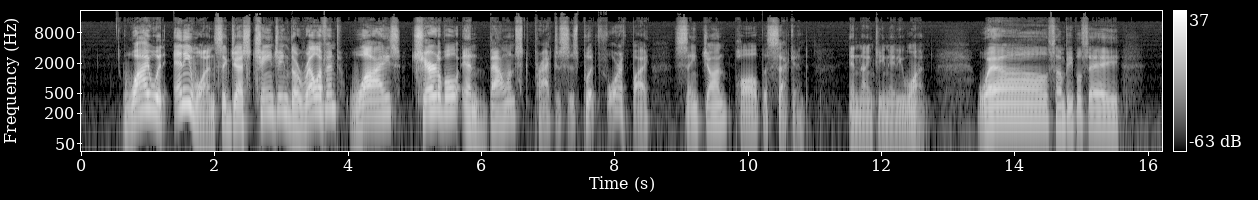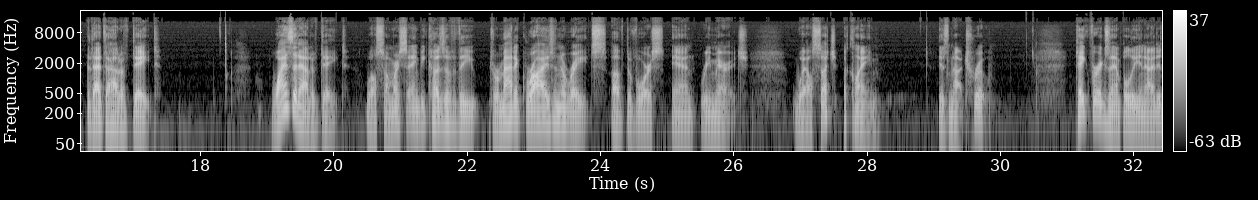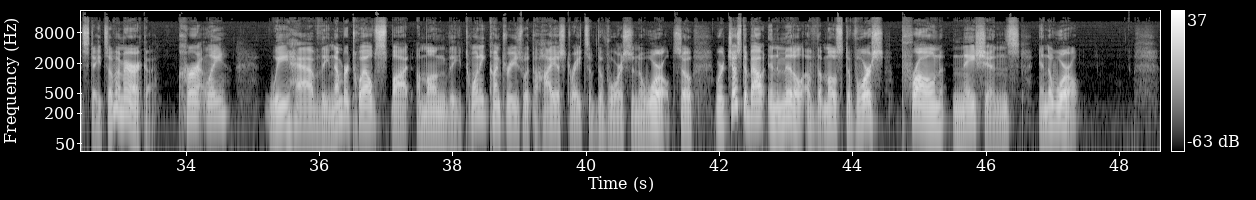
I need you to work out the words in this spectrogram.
why would anyone suggest changing the relevant, wise, charitable, and balanced practices put forth by St. John Paul II in 1981? Well, some people say that's out of date. Why is it out of date? Well, some are saying because of the dramatic rise in the rates of divorce and remarriage. Well, such a claim is not true. Take, for example, the United States of America. Currently, we have the number 12 spot among the 20 countries with the highest rates of divorce in the world. So we're just about in the middle of the most divorce prone nations in the world.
